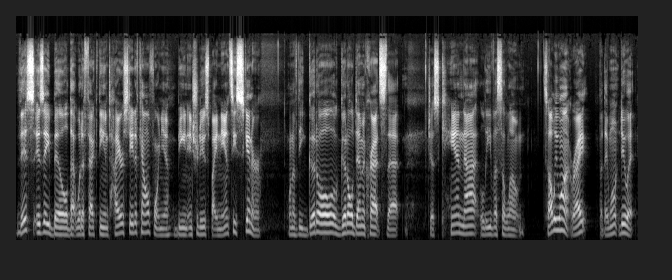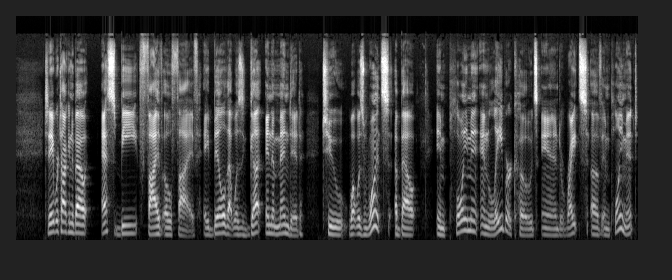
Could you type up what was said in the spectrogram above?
This is a bill that would affect the entire state of California, being introduced by Nancy Skinner, one of the good old, good old Democrats that just cannot leave us alone. It's all we want, right? But they won't do it. Today, we're talking about SB 505, a bill that was gut and amended to what was once about employment and labor codes and rights of employment,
